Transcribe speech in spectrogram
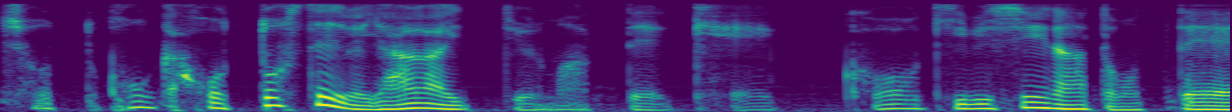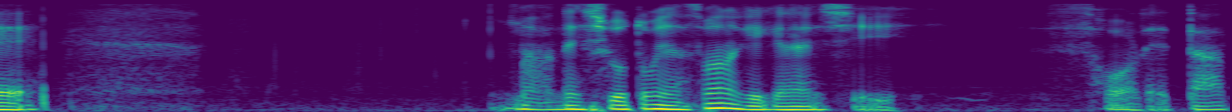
ちょっと今回ホットステージが野外っていうのもあって、結構厳しいなと思って、まあね、仕事も休まなきゃいけないし、それだっ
